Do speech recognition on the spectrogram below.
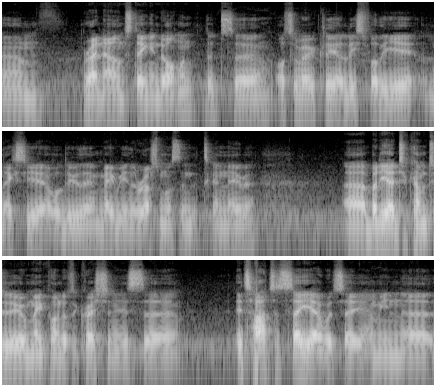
Um, right now, I'm staying in Dortmund. That's uh, also very clear, at least for the year. Next year, I will do there, maybe in the Erasmus in Scandinavia. Uh, but yeah, to come to the main point of the question is uh, it's hard to say. I would say. I mean, uh,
